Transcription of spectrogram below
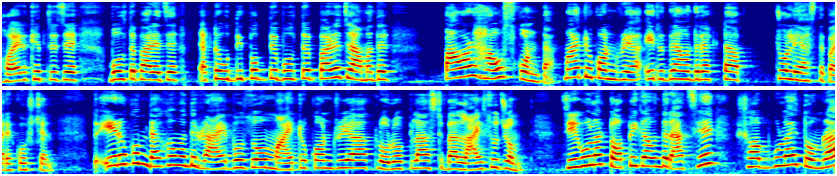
ঘয়ের ক্ষেত্রে যে বলতে পারে যে, একটা উদ্দীপক দিয়ে বলতে পারে যে আমাদের পাওয়ার হাউস কোনটা? মাইটোকন্ড্রিয়া। এটা দিয়ে আমাদের একটা চলে আসতে পারে কোশ্চেন তো এরকম দেখো আমাদের রাইবোজোম, মাইটোকন্ড্রিয়া, ক্লোরোপ্লাস্ট বা লাইসোজোম, যেগুলো টপিক আমাদের আছে, সবগুলাই তোমরা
